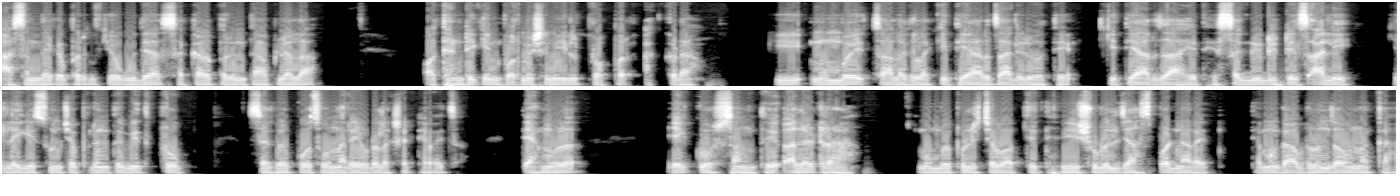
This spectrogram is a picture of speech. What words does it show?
आज संध्याकाळपर्यंत किंवा उद्या सकाळपर्यंत आपल्याला ऑथेंटिक इन्फॉर्मेशन येईल प्रॉपर आकडा. की मुंबई चालकला किती अर्ज आलेले होते किती अर्ज आहेत हे सगळी डिटेल्स आली की लगेच तुमच्यापर्यंत विथ प्रूफ सगळं पोहोचवणार आहे एवढं लक्षात ठेवायचं. त्यामुळं एक गोष्ट सांगतोय अलर्ट राहा. मुंबई पोलीसच्या बाबतीत हे शेड्यूल जास्त पडणार आहेत त्यामुळे घाबरून जाऊ नका.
